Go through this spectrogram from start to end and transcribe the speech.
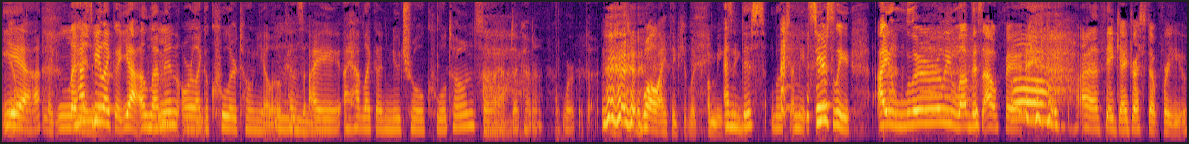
yellow, yeah, like It has to be like a yeah, a lemon or like a cooler tone yellow because Mm. I I have like a neutral cool tone, so I have to kind of work with that. well, I think you look amazing. and this looks amazing. Seriously, I literally love this outfit. uh, thank you. I dressed up for you.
